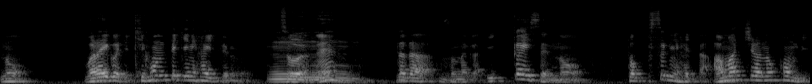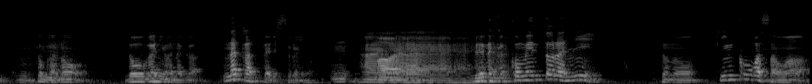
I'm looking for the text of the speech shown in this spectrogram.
の笑い声って基本的に入ってるのよ。うんそうだね。ただ、うんそのなんか1回戦のトップ3に入ったアマチュアのコンビとかの動画にはなんかなかったりするんよ、でなんかコメント欄にそのピンクおばさんは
